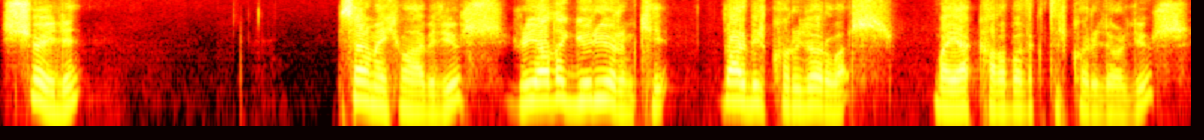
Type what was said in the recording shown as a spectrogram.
Şöyle. Selamünaleyküm abi diyor. Rüyada görüyorum ki dar bir koridor var. Bayağı kalabalıktır koridor diyor.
